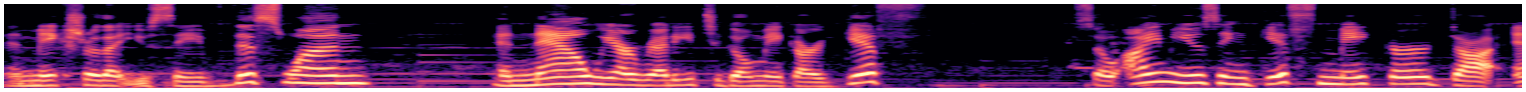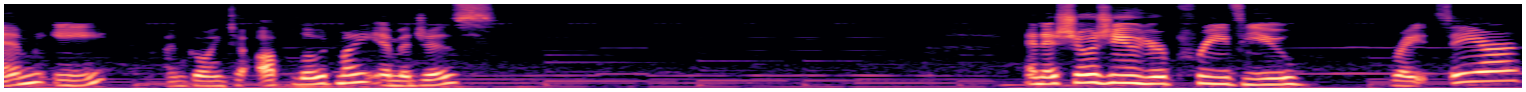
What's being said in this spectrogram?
And make sure that you save this one. And now we are ready to go make our GIF. So I'm using gifmaker.me. I'm going to upload my images. And it shows you your preview right there.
